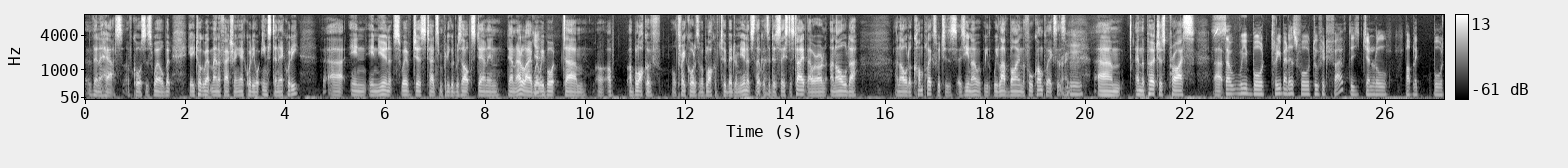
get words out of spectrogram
than a house of course as well but yeah you talk about manufacturing equity or instant equity uh, in in units we've just had some pretty good results down in down in Adelaide where we bought um, a, a block of or three quarters of a block of two bedroom units that was a deceased estate. They were on an older an older complex, which is, as you know, we, we love buying the full complexes. Um, and the purchase price, uh, so we bought three bedders for 255. The general public bought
